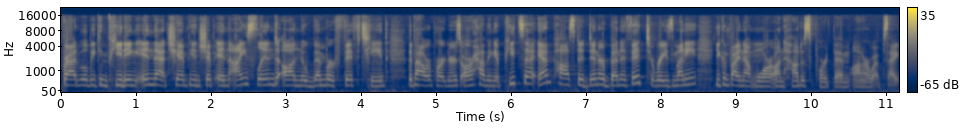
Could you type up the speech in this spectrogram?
Brad will be competing in that championship in Iceland on November 15th. The Power Partners are having a pizza and pasta dinner benefit to raise money. You can find out more on how to support them on our website.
